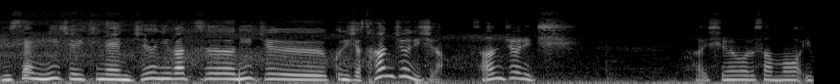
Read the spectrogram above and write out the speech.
2021年12月29日は30日だ。30日。はい、しめもるさんもいっ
